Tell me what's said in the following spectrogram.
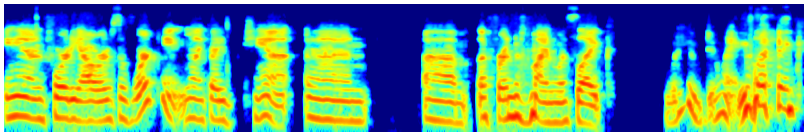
and 40 hours of working. Like I can't. And um, a friend of mine was like, What are you doing? like,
